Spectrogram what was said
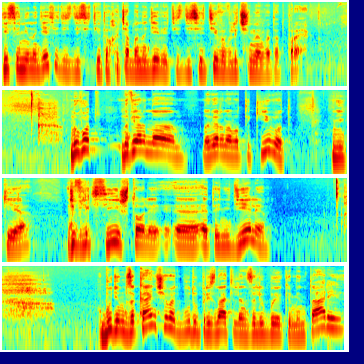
если не на 10 из 10, то хотя бы на 9 из 10 вовлечены в этот проект. Ну вот, наверное, наверное, вот такие вот некие рефлексии, что ли, э, этой недели. Будем заканчивать. Буду признателен за любые комментарии,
